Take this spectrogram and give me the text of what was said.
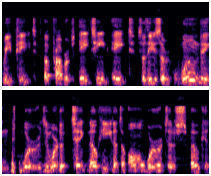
repeat of Proverbs 18, 8. So these are wounding words, and we're to take no heed unto all words that are spoken,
